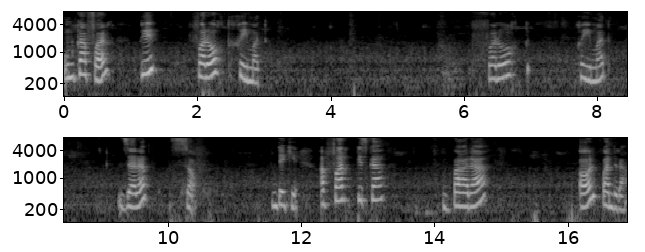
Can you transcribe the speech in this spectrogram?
उनका फ़र्क, फिर फ़रोख्त कीमत। फ़रोख्त कीमत ज़रब सौ। देखिए, अब फ़र्क किसका? बारह और पंद्रह,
